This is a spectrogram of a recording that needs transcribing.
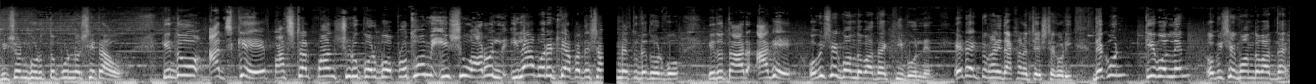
ভীষণ গুরুত্বপূর্ণ সেটাও। কিন্তু আজকে পাঁচটার পাঁচ শুরু করব। প্রথম ইস্যু আরও ইলাবোরেটলি আপনাদের সামনে তুলে ধরবো। কিন্তু তার আগে অভিষেক বন্দ্যোপাধ্যায় কি বললেন? এটা একটুখানি দেখানোর চেষ্টা করি। দেখুন, কি বললেন অভিষেক বন্দ্যোপাধ্যায়?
